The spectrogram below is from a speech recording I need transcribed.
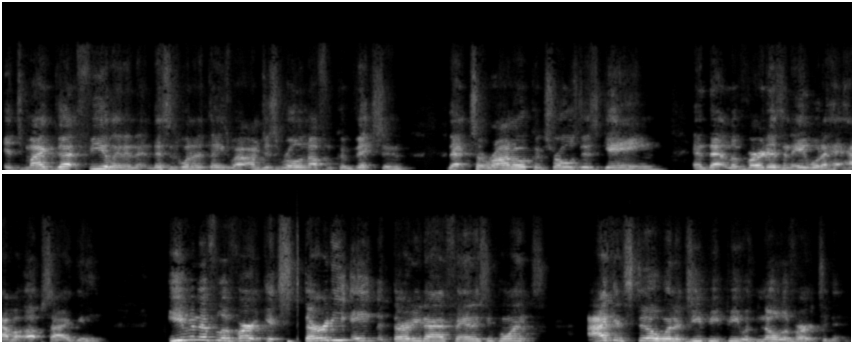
it's my gut feeling, and this is one of the things where I'm just rolling off of conviction that Toronto controls this game and that LeVert isn't able to ha- have an upside game. Even if LeVert gets 38 to 39 fantasy points, I can still win a GPP with no LeVert today.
